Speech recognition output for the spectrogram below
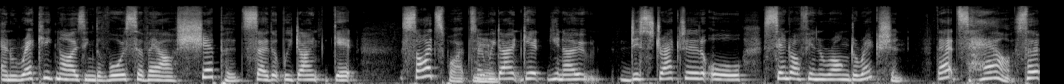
and recognizing the voice of our shepherd so that we don't get sideswiped, so Yeah. we don't get, you know, distracted or sent off in the wrong direction. That's how. So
